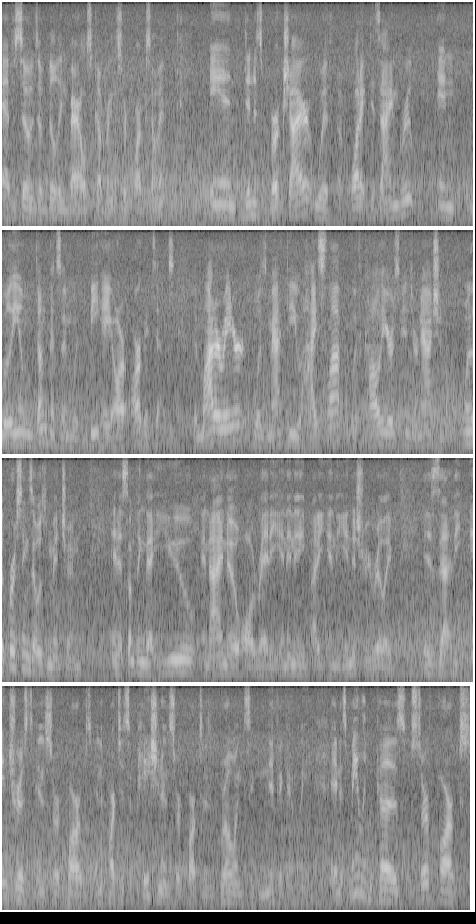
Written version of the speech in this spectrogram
episodes of Building Barrels covering the Surf Park Summit, and Dennis Berkshire with Aquatic Design Group, and William Duncanson with BAR Architects. The moderator was Matthew Heislop with Colliers International. One of the first things that was mentioned and it's something that you and I know already, and anybody in the industry really, is that the interest in surf parks and the participation in surf parks is growing significantly. And it's mainly because surf parks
